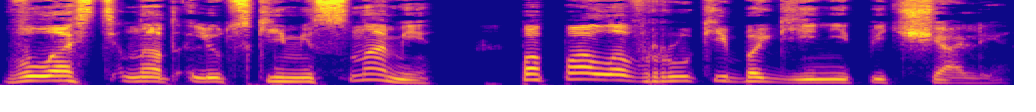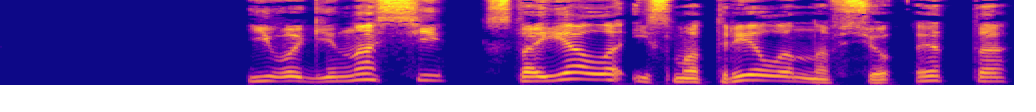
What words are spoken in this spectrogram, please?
Власть над людскими снами попала в руки богини печали. Ива Генасси стояла и смотрела на все это,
